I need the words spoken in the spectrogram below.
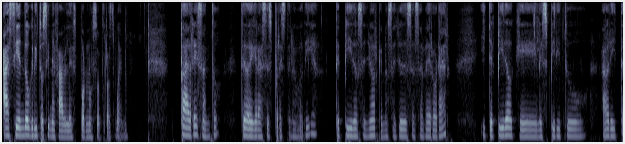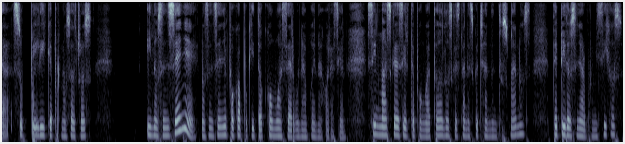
haciendo gritos inefables por nosotros. Bueno, Padre Santo, te doy gracias por este nuevo día. Te pido, Señor, que nos ayudes a saber orar y te pido que el Espíritu ahorita suplique por nosotros y nos enseñe, nos enseñe poco a poquito cómo hacer una buena oración. Sin más que decir, te pongo a todos los que están escuchando en tus manos. Te pido, Señor, por mis hijos,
